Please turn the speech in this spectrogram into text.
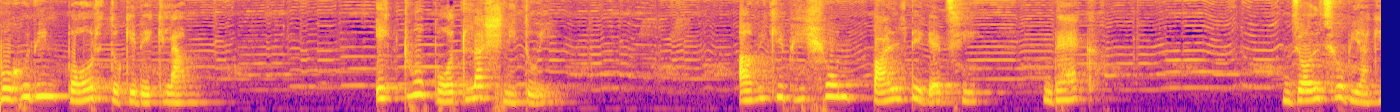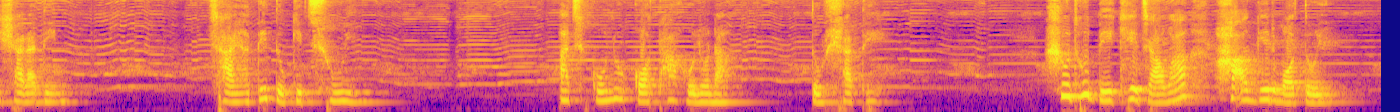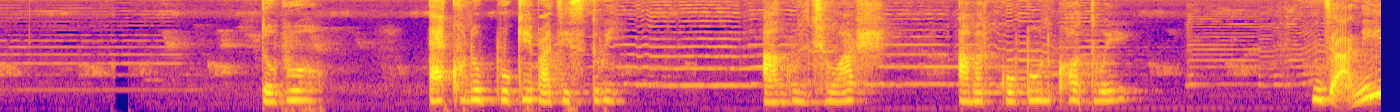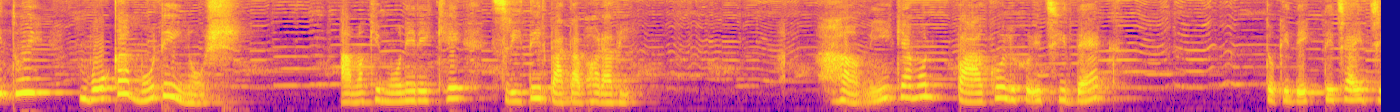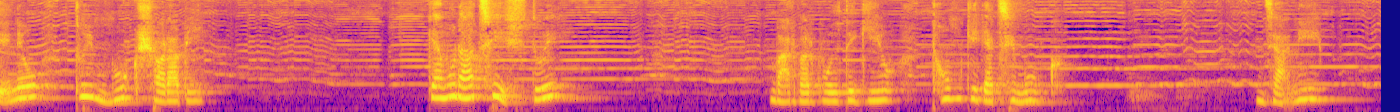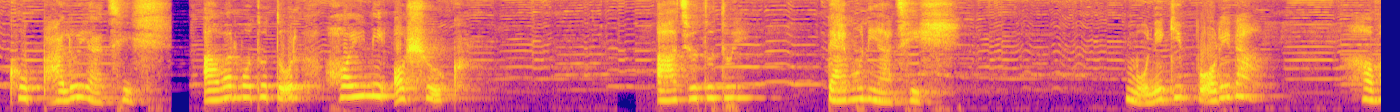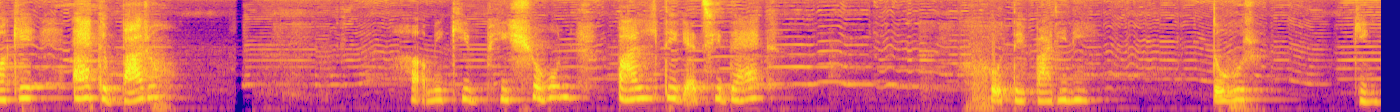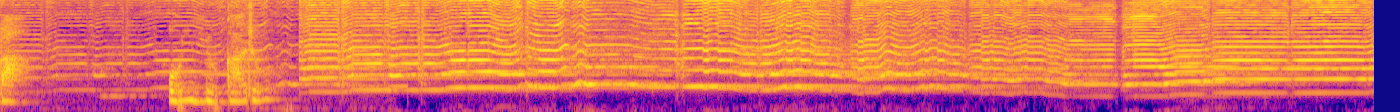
বহুদিন পর তোকে দেখলাম। একটুও বদলাসনি তুই। আমি কি ভীষণ পাল্টে গেছি? দেখ। জল ছবি আঁকি সারাদিন। ছায়াতে তোকে ছুঁই। আজ কোনো কথা হলো না তোর সাথে। শুধু দেখে যাওয়া আগের মতোই। তবুও এখনও বুকে বাজিস তুই। আঙুল ছোঁয়াস আমার কোপন ক্ষতই। জানি তুই বোকা মোটেই নোস। আমাকে মনে রেখে স্মৃতির পাতা ভরাবি। আমি কেমন পাগল হয়েছি দেখ। তোকে দেখতে চাই জেনেও তুই মুখ সরাবি। কেমন আছিস তুই? বারবার বলতে গিয়েও থমকে গেছে মুখ। জানি খুব ভালোই আছিস। আমার মতো তোর হয়নি অসুখ। আজও তো তুই তেমনই আছিস। মনে কি পড়ে না আমাকে একবারও? আমি কি ভীষণ পাল্টে গেছি দেখ। হতে পারিনি তোর কিংবা অন্য কারও।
